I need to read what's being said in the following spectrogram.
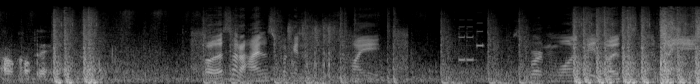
I'll copy. Oh, that's not a high, that's fucking MI8. Spartan 1, be advised, this is MI8.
